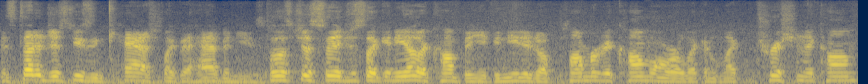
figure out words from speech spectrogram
instead of just using cash like they have been using. So let's just say just like any other company, if you needed a plumber to come or like an electrician to come,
